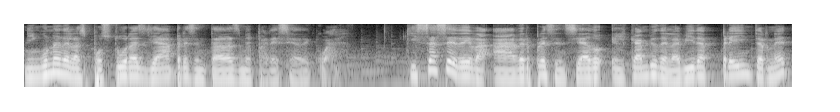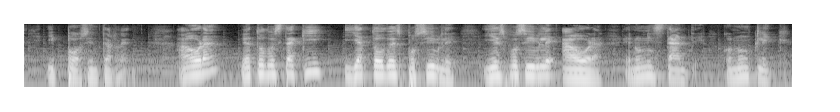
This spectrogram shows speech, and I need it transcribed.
ninguna de las posturas ya presentadas me parece adecuada. Quizás se deba a haber presenciado el cambio de la vida pre-internet y post-internet. Ahora ya todo está aquí y ya todo es posible, y es posible ahora, en un instante, con un clic.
